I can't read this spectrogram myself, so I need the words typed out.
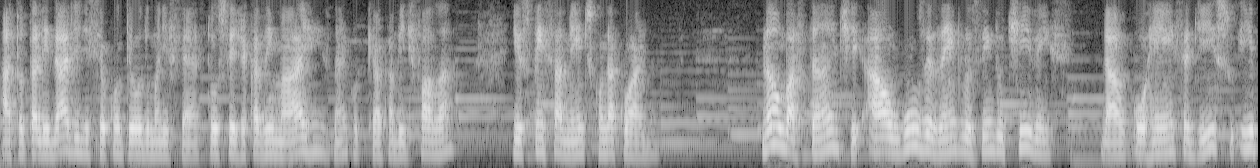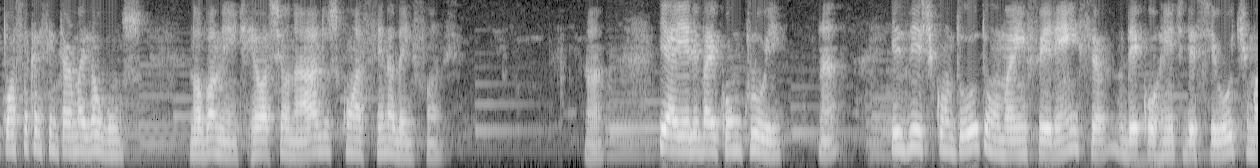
a totalidade de seu conteúdo manifesto, ou seja, com as imagens, né, que eu acabei de falar, e os pensamentos quando acorda. Não bastante, há alguns exemplos indutíveis da ocorrência disso e posso acrescentar mais alguns, novamente relacionados com a cena da infância. Né? E aí ele vai concluir. Né? Existe, contudo, uma inferência decorrente desse último,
